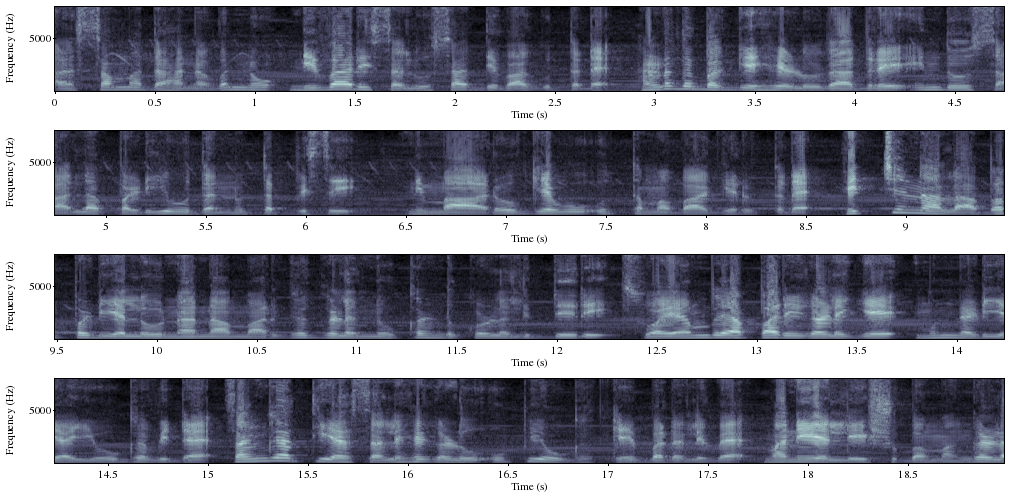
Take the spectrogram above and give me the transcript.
ಅಸಮಾಧಾನವನ್ನು ನಿವಾರಿಸಲು ಸಾಧ್ಯವಾಗುತ್ತದೆ. ಹಣದ ಬಗ್ಗೆ ಹೇಳುವುದಾದ್ರೆ, ಇಂದು ಸಾಲ ಪಡೆಯುವುದನ್ನು ತಪ್ಪಿಸಿ. ನಿಮ್ಮ ಆರೋಗ್ಯವು ಉತ್ತಮವಾಗಿರುತ್ತದೆ. ಹೆಚ್ಚಿನ ಲಾಭ ಪಡೆಯಲು ನನ್ನ ಮಾರ್ಗಗಳನ್ನು ಕಂಡುಕೊಳ್ಳಲಿದ್ದೀರಿ. ಸ್ವಯಂ ವ್ಯಾಪಾರಿಗಳಿಗೆ ಮುನ್ನಡೆಯ ಯೋಗವಿದೆ. ಸಂಗಾತಿಯ ಸಲಹೆಗಳು ಉಪಯೋಗಕ್ಕೆ ಬರಲಿವೆ. ಮನೆಯಲ್ಲಿ ಶುಭ ಮಂಗಳ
